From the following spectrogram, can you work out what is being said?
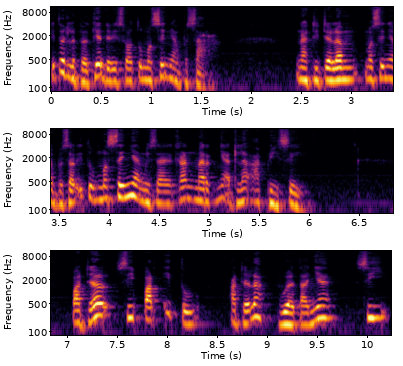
itu adalah bagian dari suatu mesin yang besar. Nah di dalam mesin yang besar itu mesinnya misalkan mereknya adalah ABC. Padahal si part itu adalah buatannya si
